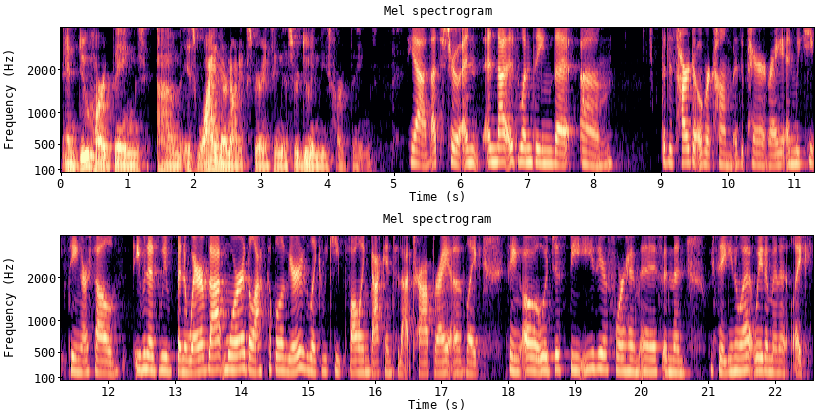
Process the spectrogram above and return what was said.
and do hard things um, is why they're not experiencing this or doing these hard things. Yeah, that's true. And and that is one thing that um that is hard to overcome as a parent, right? And we keep seeing ourselves, even as we've been aware of that more the last couple of years, like we keep falling back into that trap, right? Of like saying, oh, it would just be easier for him if, and then we say, you know what, wait a minute, like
